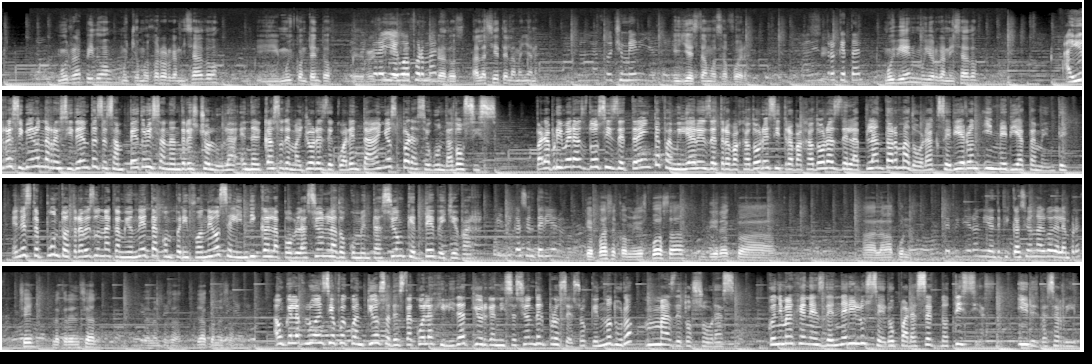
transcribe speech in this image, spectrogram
Muy rápido, mucho mejor organizado y muy contento. ¿Pero llegó a formar? A las 7 de la mañana. A las 8 y media ya Y ya estamos afuera. ¿Adentro qué tal? Muy bien, muy organizado. Ahí recibieron a residentes de San Pedro y San Andrés Cholula, en el caso de mayores de 40 años para segunda dosis. Para primeras dosis de 30 familiares de trabajadores y trabajadoras de la planta armadora accedieron inmediatamente. En este punto, a través de una camioneta con perifoneo, se le indica a la población la documentación que debe llevar. ¿Qué indicación te dieron? Que pase con mi esposa directo a, a la vacuna. ¿Te pidieron identificación algo de la empresa? Sí, la credencial de la empresa, ya con eso. Aunque la afluencia fue cuantiosa, destacó la agilidad y organización del proceso que no duró más de dos horas. Con imágenes de Neri Lucero para Set Noticias, Iris Becerril.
